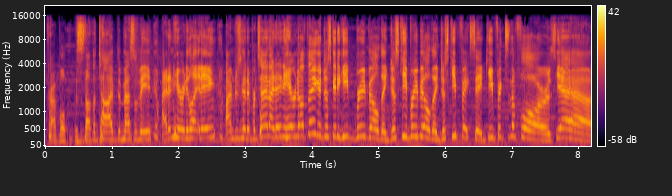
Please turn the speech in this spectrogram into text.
Frapple, this is not the time to mess with me. I didn't hear any lightning. I'm just gonna pretend I didn't hear nothing. I'm just gonna keep rebuilding. Just keep rebuilding. Just keep fixing. Keep fixing the floors. Yeah.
